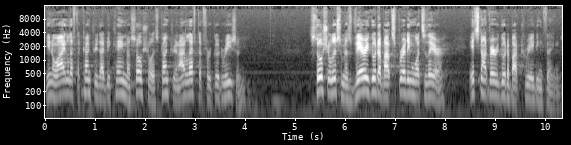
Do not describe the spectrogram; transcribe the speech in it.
You know, I left a country that became a socialist country, and I left it for good reason. Socialism is very good about spreading what's there, it's not very good about creating things.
